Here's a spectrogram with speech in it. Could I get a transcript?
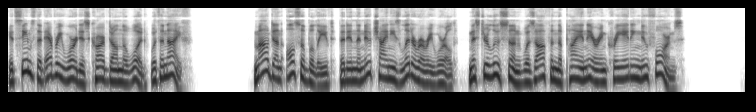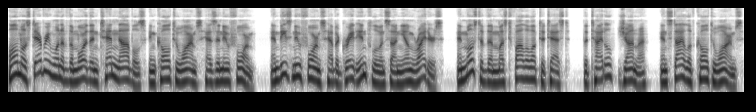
it seems that every word is carved on the wood with a knife. Mao Dun also believed that in the new Chinese literary world, Mr. Lu Xun was often the pioneer in creating new forms. Almost every one of the more than 10 novels in Call to Arms has a new form, and these new forms have a great influence on young writers, and most of them must follow up to test the title, genre, and style of Call to Arms,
